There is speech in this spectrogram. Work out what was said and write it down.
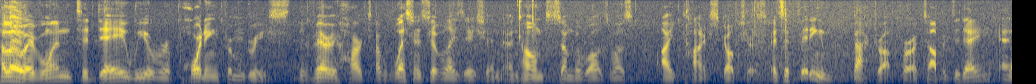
Hello, everyone. Today we are reporting from Greece, the very heart of Western civilization and home to some of the world's most iconic sculptures. It's a fitting backdrop for our topic today an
